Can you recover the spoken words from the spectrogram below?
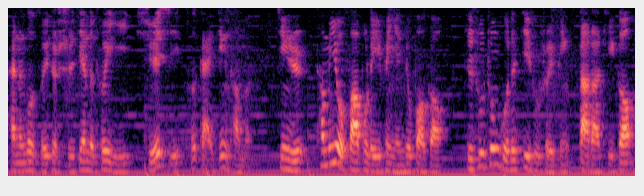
还能够随着时间的推移学习和改进它们。近日，他们又发布了一份研究报告。指出中国的技术水平大大提高，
